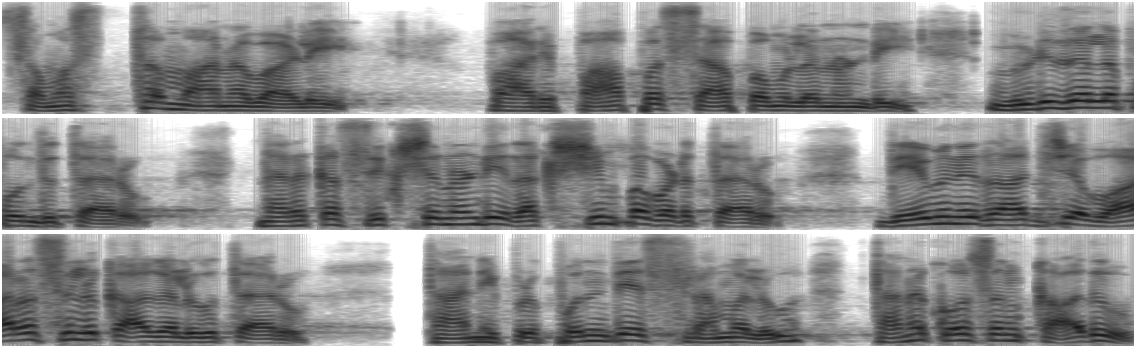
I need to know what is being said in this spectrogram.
సమస్త మానవాళి వారి పాప శాపముల నుండి విడుదల పొందుతారు. నరక శిక్ష నుండి రక్షింపబడతారు. దేవుని రాజ్య వారసులు కాగలుగుతారు. తాను ఇప్పుడు పొందే శ్రమలు తన కోసం కాదు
